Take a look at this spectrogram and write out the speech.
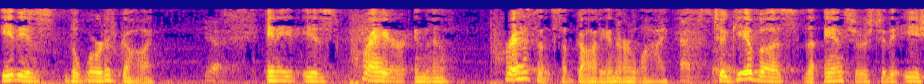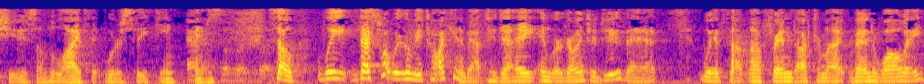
It is the Word of God, Yes, and it is prayer in the presence of God in our life Absolutely. to give us the answers to the issues of life that we're seeking. And absolutely. so we that's what we're going to be talking about today, and we're going to do that with uh, my friend Dr. Mike Vanderwalle.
